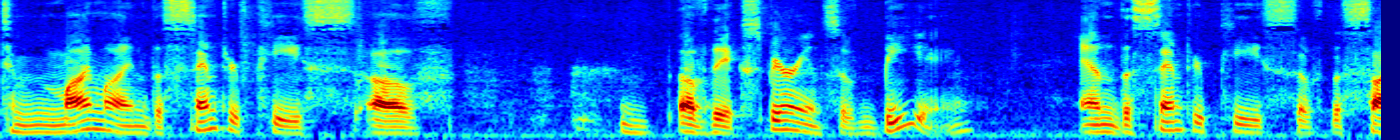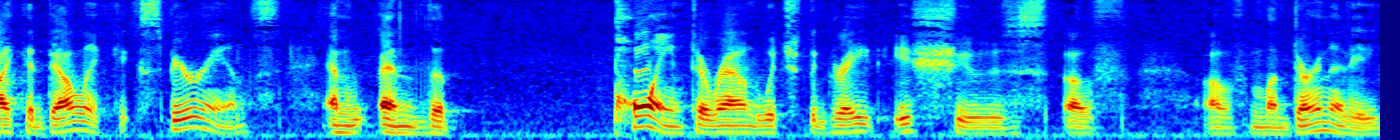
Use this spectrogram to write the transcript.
to my mind, the centerpiece of, of the experience of being and the centerpiece of the psychedelic experience and, and the point around which the great issues of, of modernity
